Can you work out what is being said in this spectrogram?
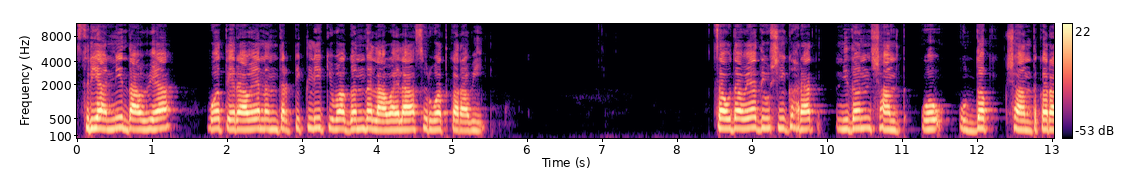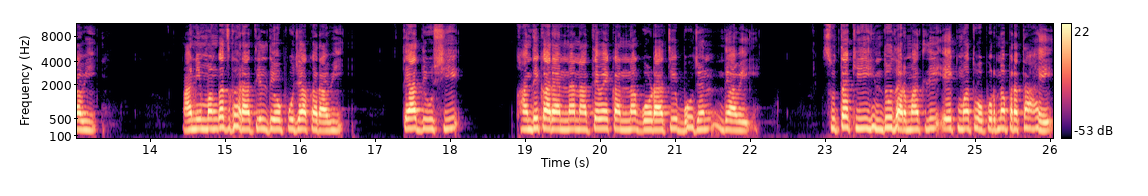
स्त्रियांनी दहाव्या व तेराव्या नंतर टिकली किंवा गंध लावायला सुरुवात करावी. चौदाव्या दिवशी घरात निधन शांत व उद्दक शांत करावी. आणि मगच घरातील देवपूजा करावी. त्या दिवशी खांदेकरांना नातेवाईकांना गोडाचे भोजन द्यावे. सुतक ही हिंदू धर्मातली एक महत्त्वपूर्ण प्रथा आहे.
